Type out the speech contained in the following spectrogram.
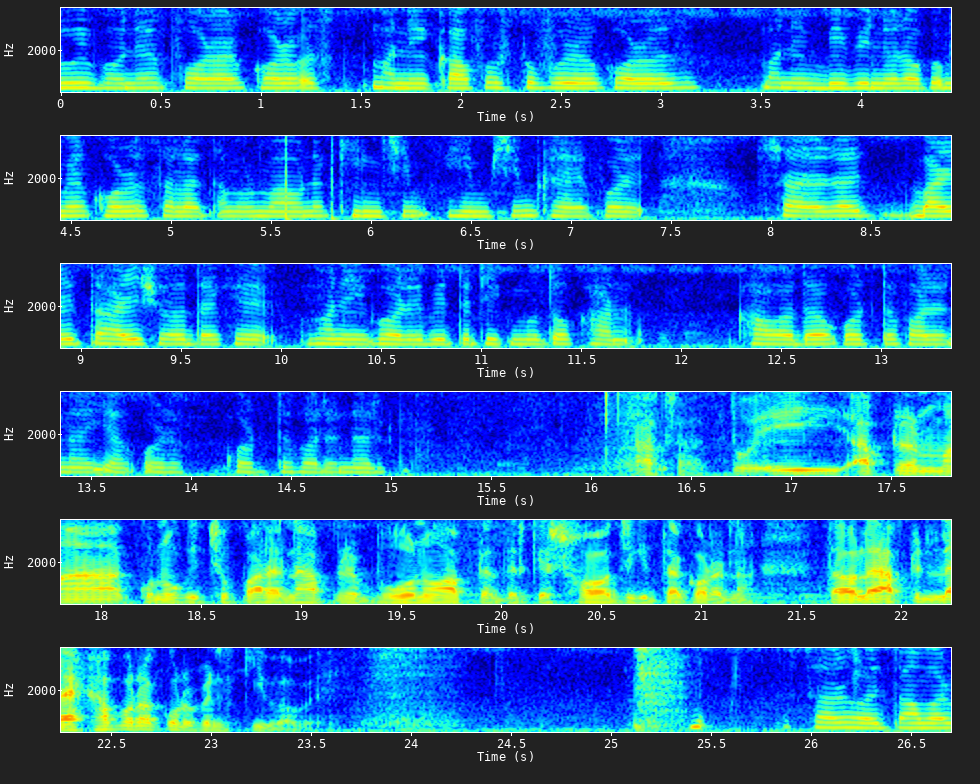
দুই বোনের পড়ার খরচ মানে কাপড় চোপড়ের খরচ মানে বিভিন্ন রকমের খরচ চালাতে আমার মা অনেক হিমশিম হিমশিম খেয়ে পড়ে। সারা রাত বাড়িতে আইসেও দেখে মানে ঘরের ভিতরে ঠিকমতো খান খাওয়া দাওয়া করতে পারে না ইয়া করে করতে পারে না আর কি। আচ্ছা তো এই আপনার মা কোনো কিছু পারে না আপনার বোনও আপনাদেরকে সহযোগিতা করে না তাহলে আপনি লেখাপড়া করবেন কীভাবে? স্যার হয়তো আমার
